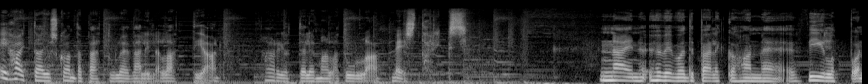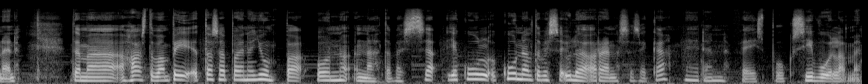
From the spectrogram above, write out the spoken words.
ei haittaa, jos kantapäät tulee välillä lattiaan. Harjoittelemalla tullaan mestariksi. Näin hyvinvointipäällikkö Hanne Vilpponen. Tämä haastavampi tasapainojumppa on nähtävissä ja kuunneltavissa Yle Areenassa sekä meidän Facebook-sivuillamme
